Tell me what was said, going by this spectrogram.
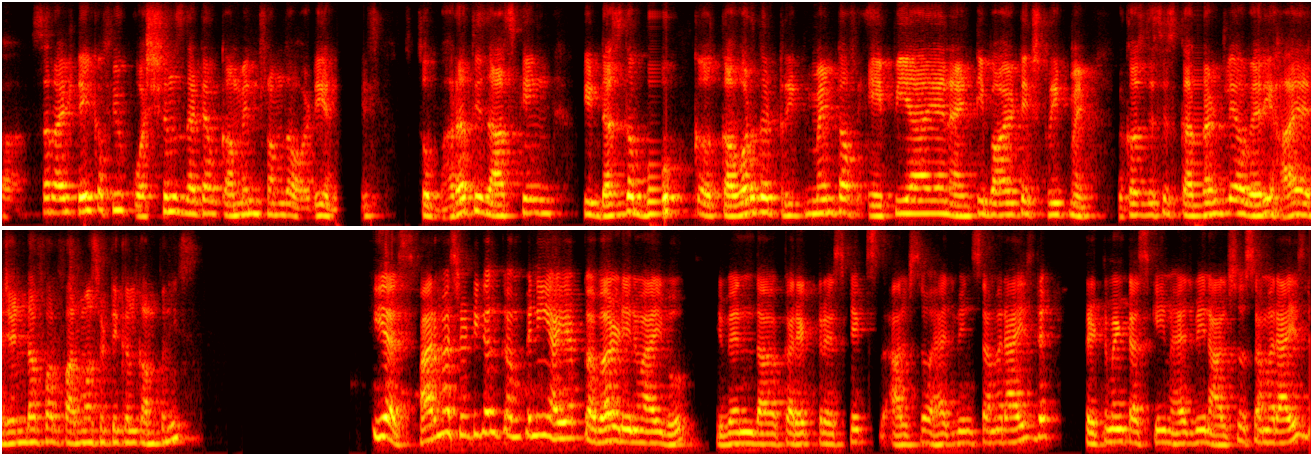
Uh, sir, I'll take a few questions that have come in from the audience. So Bharat is asking, does the book uh, cover the treatment of API and antibiotics treatment because this is currently a very high agenda for pharmaceutical companies? Yes, pharmaceutical company I have covered in my book. Even the characteristics also has been summarized. Treatment scheme has been also summarized.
